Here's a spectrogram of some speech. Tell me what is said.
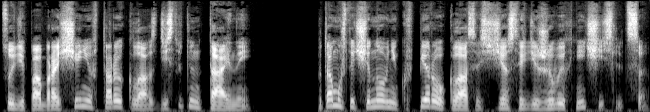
Судя по обращению, второй класс действительно тайный, потому что чиновников первого класса сейчас среди живых не числится.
